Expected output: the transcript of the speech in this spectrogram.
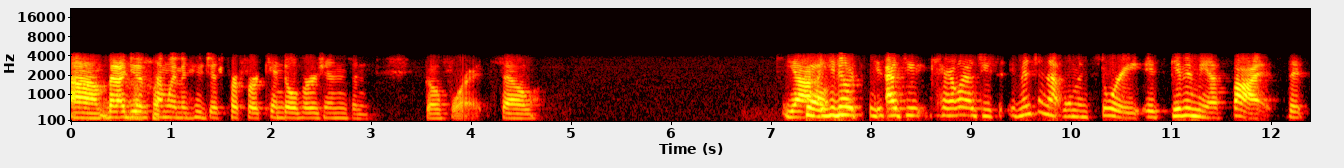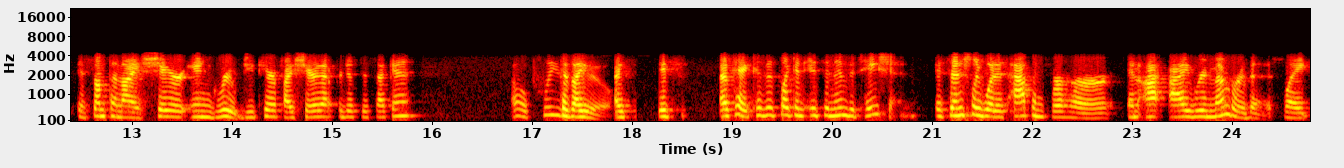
Um, but I do have some women who just prefer Kindle versions and go for it. So, yeah, you know, as you, Carol, as you mentioned that woman's story, it's given me a thought that is something I share in group. Do you care if I share that for just a second? Oh, please Because I, I, it's okay because it's like an, it's an invitation. Essentially, what has happened for her, and I, I remember this, like,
